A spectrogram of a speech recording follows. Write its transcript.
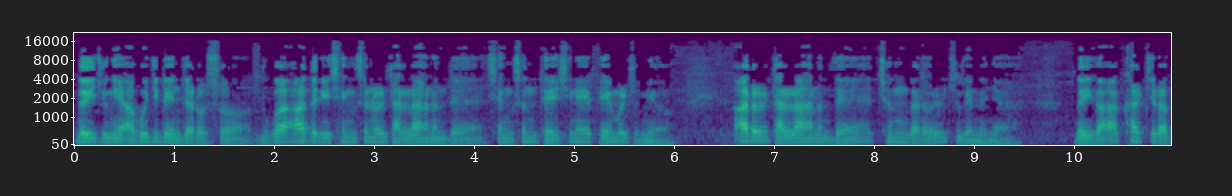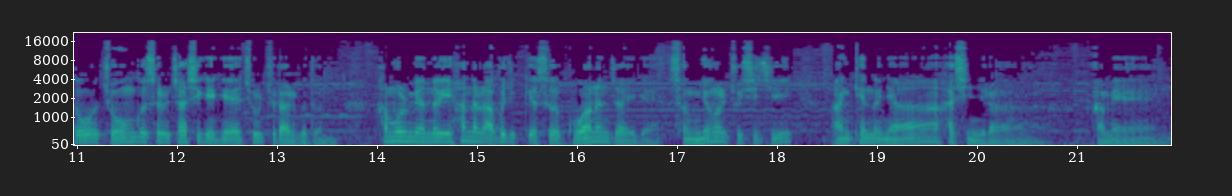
너희 중에 아버지 된 자로서 누가 아들이 생선을 달라 하는데 생선 대신에 뱀을 주며 알을 달라 하는데 정가를 주겠느냐? 너희가 악할지라도 좋은 것을 자식에게 줄줄 알거든. 하물며 너희 하늘 아버지께서 구하는 자에게 성령을 주시지 않겠느냐 하시니라. 아멘.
